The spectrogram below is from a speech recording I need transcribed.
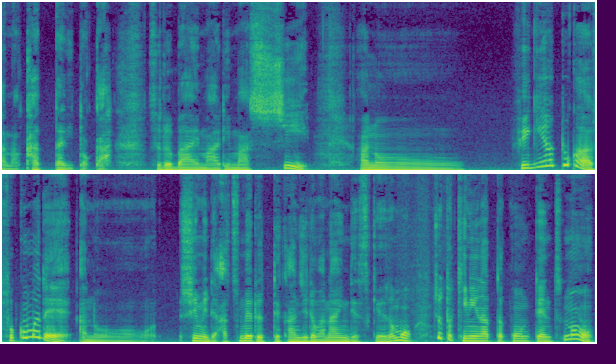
あの、買ったりとかする場合もありますし、あのフィギュアとかそこまで、あの趣味で集めるって感じではないんですけれども、ちょっと気になったコンテンツの、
